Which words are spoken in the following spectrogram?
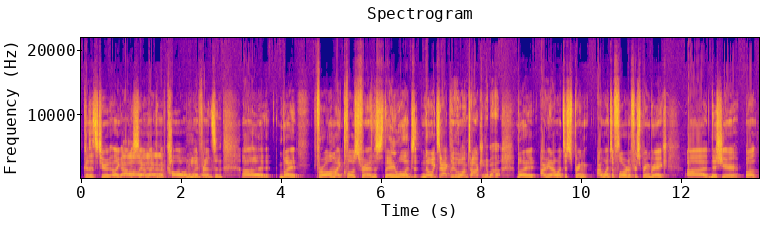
because it's too like obviously I'm not Oh, gonna call out one of my friends and uh, but for all my close friends, they will ex- know exactly who I'm talking about. But I mean, I went to spring. I went to Florida for spring break uh, this year. Well,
